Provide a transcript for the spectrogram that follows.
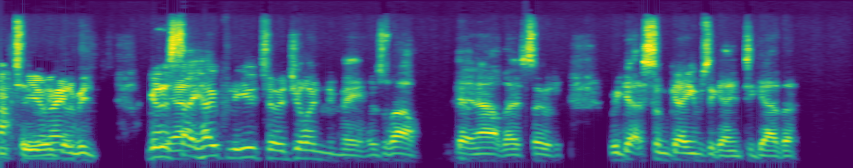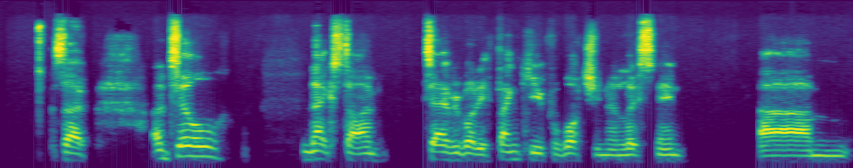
you two are going to be. I'm going to Yeah. say, hopefully you two are joining me as well, getting out there, so we get some games again together. So, until next time, to everybody, thank you for watching and listening. Um,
